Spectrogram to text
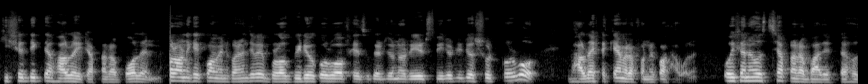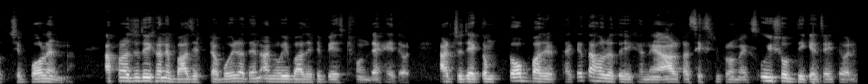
কিসের দিক দিয়ে ভালো এটা আপনারা বলেন। আবার অনেকে কমেন্ট করেন যে, ভাই ব্লগ ভিডিও করব ফেসবুকের জন্য রিলস ভিডিও টিডিও শুট করব? ভালো একটা ক্যামেরা ফোনের কথা বলেন। ওইখানে হচ্ছে আপনারা বাজেটটা হচ্ছে বলেন না। আপনারা যদি এখানে বাজেটটা বইরা দেন, আমি ওই বাজেটে বেস্ট ফোন দেখাইতে পারি। আর যদি একদম টপ বাজেট থাকে, তাহলে তো এখানে আলট্রা সিক্সটিন প্রো ম্যাক্স ওই সব দিকে যাইতে পারি।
